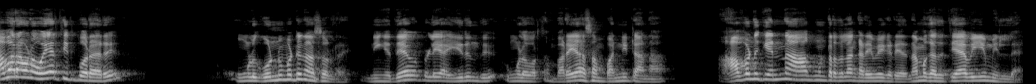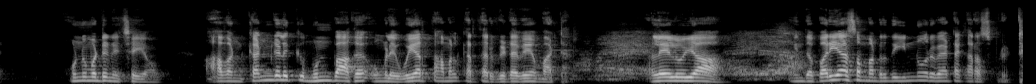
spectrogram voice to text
அவர் அவனை உயர்த்திட்டு போகிறாரு உங்களுக்கு ஒன்று மட்டும் நான் சொல்கிறேன் நீங்கள் தேவ பிள்ளையாக இருந்து உங்களை ஒருத்தன் பரையாசம் பண்ணிட்டானா அவனுக்கு என்ன ஆகுன்றதெல்லாம் கிடையவே கிடையாது. நமக்கு அது தேவையும் இல்லை. ஒன்று மட்டும் நிச்சயம். அவன் கண்களுக்கு முன்பாக உங்களை உயர்த்தாமல் கர்த்தர் விடவே மாட்டார். அல்லேலூயா. இந்த பரியாசம் பண்ணுறது இன்னொரு வேட்டைக்கார ஸ்பிரிட்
